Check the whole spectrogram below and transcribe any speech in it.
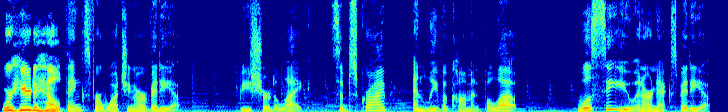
We're here to help. Thanks for watching our video. Be sure to like, subscribe, and leave a comment below. We'll see you in our next video.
